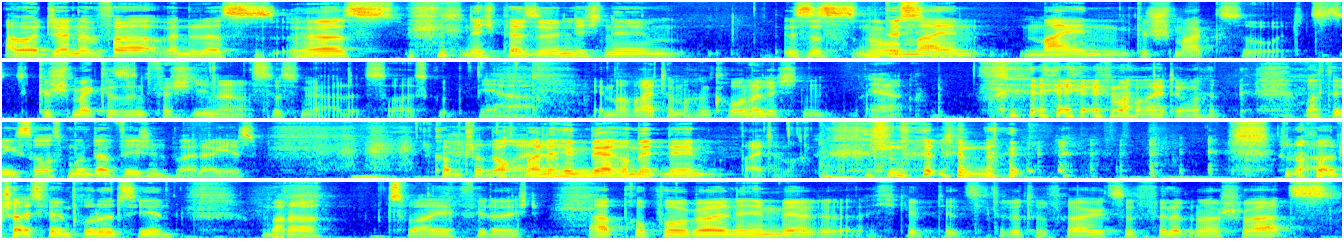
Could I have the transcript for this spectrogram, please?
aber Jennifer, wenn du das hörst, nicht persönlich nehmen, es ist nur mein, mein Geschmack so. Geschmäcke sind verschieden, ja. das wissen wir alles. So, alles gut. Ja. Immer weitermachen, Krone Und, richten. Ja. Immer weitermachen. Macht dir nichts draus, Mund abwischen, weiter geht's. Kommt schon noch. Noch mal eine Himbeere mitnehmen, weitermachen. noch mal einen scheiß Film produzieren. Mara 2 vielleicht. Apropos goldene Himbeere. Ich gebe jetzt die dritte Frage zu Philipp Neuschwarz.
